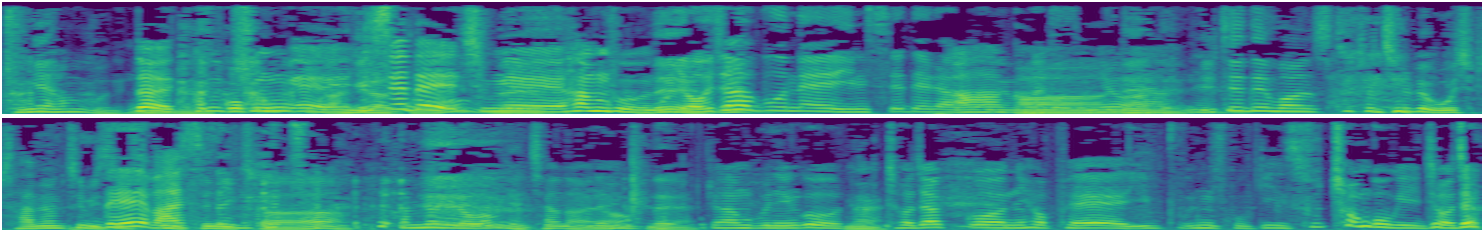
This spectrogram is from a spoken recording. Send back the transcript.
중에 한 분. 네, 네. 그 중에 1세대 중에 네. 한 분. 네. 여자분의 1세대라고 아, 하는 거거든요. 아, 네, 네. 1세대만 3,754명쯤 있을 네, 수 있으니까 한 명이라고 하면 괜찮아요. 네. 네. 한 분이고 저작권 협회 이분 곡이 수천 곡이 저작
